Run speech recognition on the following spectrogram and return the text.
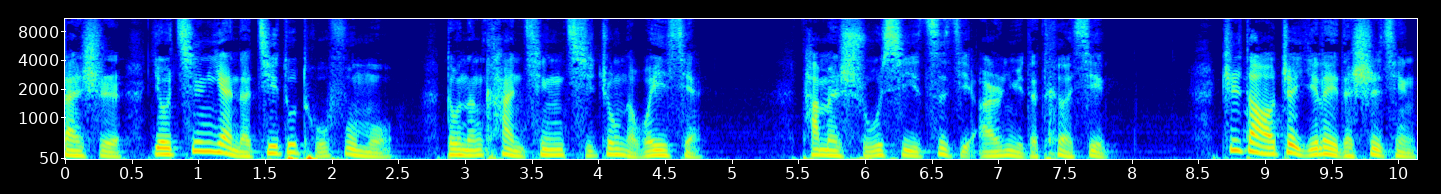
但是有经验的基督徒父母都能看清其中的危险，他们熟悉自己儿女的特性，知道这一类的事情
